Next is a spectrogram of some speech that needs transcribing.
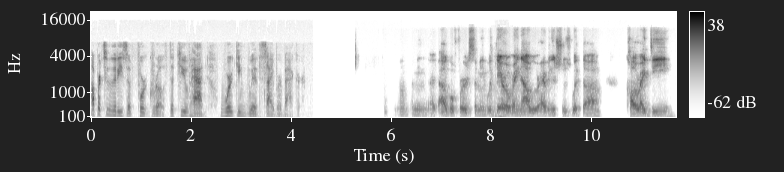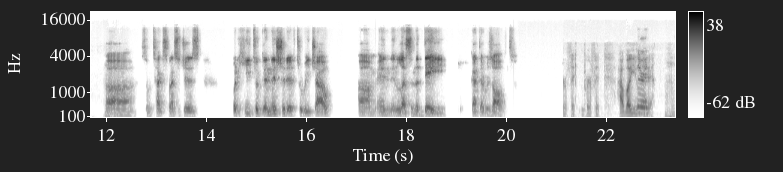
opportunities for growth that you've had working with Cyberbacker? I mean, I'll go first. I mean, with Daryl right now, we were having issues with um, caller ID, mm-hmm. uh, some text messages, but he took the initiative to reach out, um, and in less than a day, got that resolved. Perfect, perfect. How about you, there, mm-hmm.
